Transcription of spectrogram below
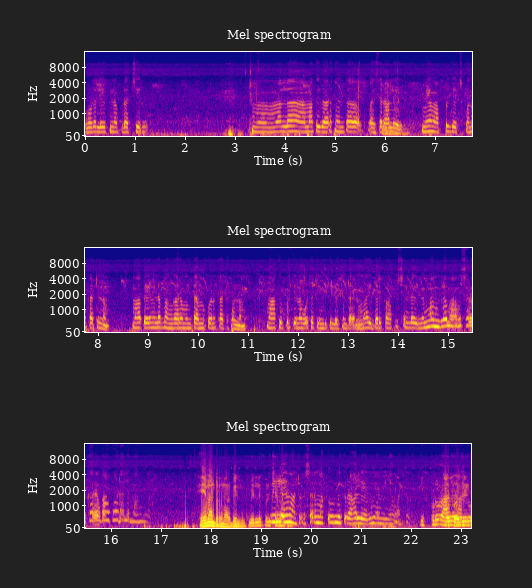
గోడ లేపినప్పుడు వచ్చిర్రు. మళ్ళా మాకు ఇది వరకు అంత పైసా రాలేదు. మేము అప్పులు తెచ్చుకొని కట్టినాం. మా పేరు మీద బంగారం ఉంటే అమ్ముకొని కట్టుకున్నాం. మాకు ఇప్పుడు తినబోతే తిండికి లేకుండా మా ఇద్దరికి ఆపరేషన్లు అయినాయి. మమ్మల్ని మా సరకారం కాపాడాలి మమ్మల్ని. ఏమంటారు మరి బిల్లు? బిల్లు వీళ్ళు ఏమంటారు సార్ మాకు మీకు రాలేదు మేము ఇప్పుడు రాలేదు అంటుండు.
